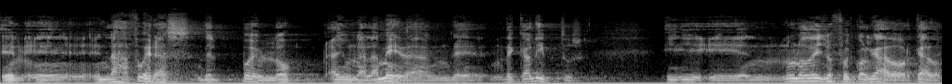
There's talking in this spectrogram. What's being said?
En, eh, en las afueras del pueblo hay una alameda de, de eucaliptus y, en uno de ellos fue colgado, ahorcado.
